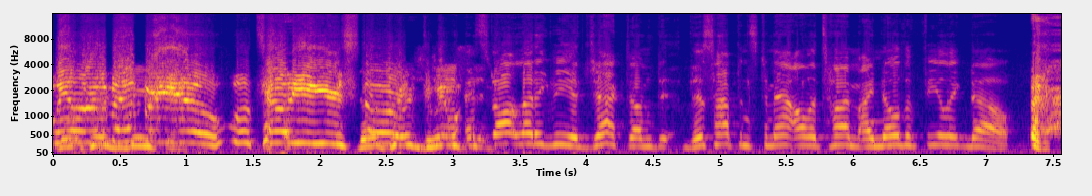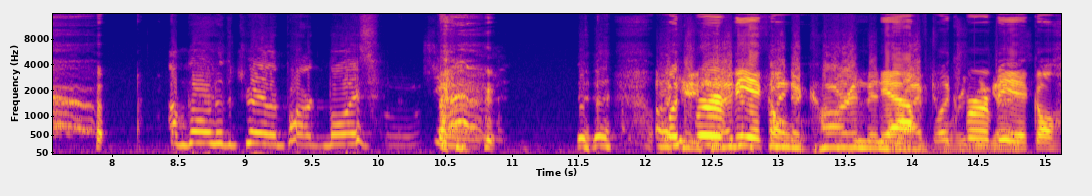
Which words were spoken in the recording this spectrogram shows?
We'll, Go remember you. We'll tell you your story. towards Do we- Jason. It's not letting me eject. I'm. D- this happens to Matt all the time. I know the feeling now. I'm going to the trailer park, boys. Look Okay, for should a I just vehicle. Find a car and then Yeah, drive look for a you vehicle.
